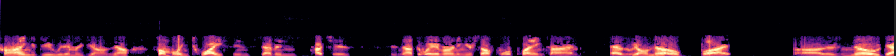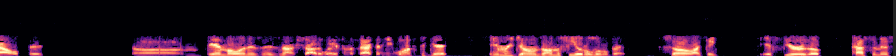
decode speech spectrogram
trying to do with Emory Jones. Now, fumbling twice in seven touches is not the way of earning yourself more playing time, as we all know, but uh, there's no doubt that uh, Dan Mullen is, has not shied away from the fact that he wants to get Emory Jones on the field a little bit. So I think if you're the pessimist,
